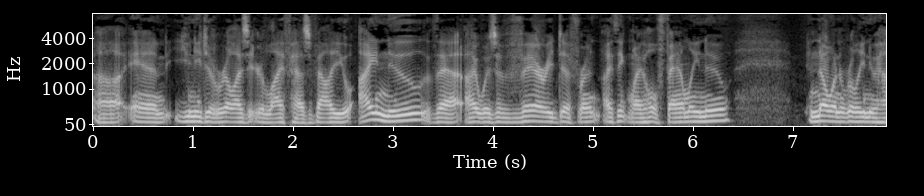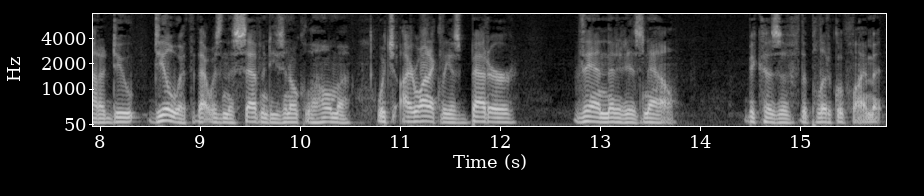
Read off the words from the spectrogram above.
Uh, and you need to realize that your life has value. I knew that I was very different. I think my whole family knew. And no one really knew how to do deal with it. That was in the 70s in Oklahoma, which ironically is better then than it is now because of the political climate.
